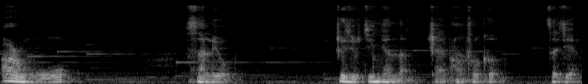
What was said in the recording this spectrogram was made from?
二五三六，这就是今天的宅胖说课，再见。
